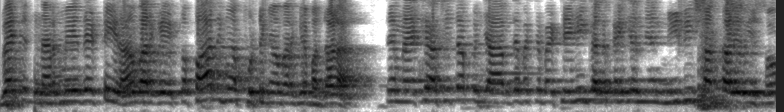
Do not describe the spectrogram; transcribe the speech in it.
ਵਿੱਚ ਨਰਮੇ ਦੇ ਢੇਰਾਂ ਵਰਗੇ, ਕਪਾਹ ਦੀਆਂ ਫੁੱਟੀਆਂ ਵਰਗੇ ਬੱਦਲ ਆ। ਤੇ ਮੈਂ ਕਿਹਾ, ਅਸੀਂ ਤਾਂ ਪੰਜਾਬ ਦੇ ਵਿੱਚ ਬੈਠੇ ਹੀ ਗੱਲ ਕਹੀ ਜਾਂਦੇ ਆ ਨੀਲੀ ਛੱਤ ਵਾਲੇ ਦੀ ਸੌ।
